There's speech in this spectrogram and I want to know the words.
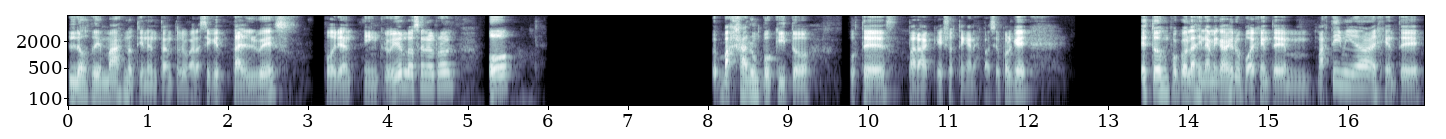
los demás no tienen tanto lugar, así que tal vez podrían incluirlos en el rol o bajar un poquito ustedes para que ellos tengan espacio. Porque esto es un poco las dinámicas del grupo. Hay gente más tímida, hay gente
